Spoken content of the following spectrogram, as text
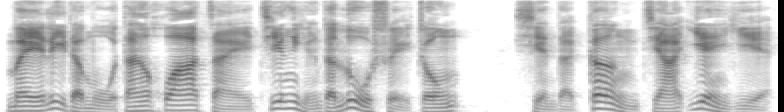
美丽的牡丹花在晶莹的露水中显得更加艳野，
